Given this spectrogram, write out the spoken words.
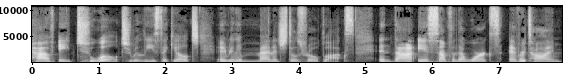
have a tool to release the guilt and really manage those roadblocks. And that is something that works every time.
